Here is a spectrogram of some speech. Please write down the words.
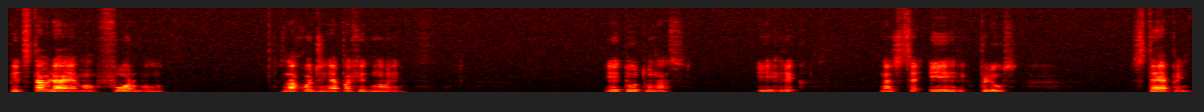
Підставляємо формулу знаходження похідної. І тут у нас y, значить це y плюс степень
